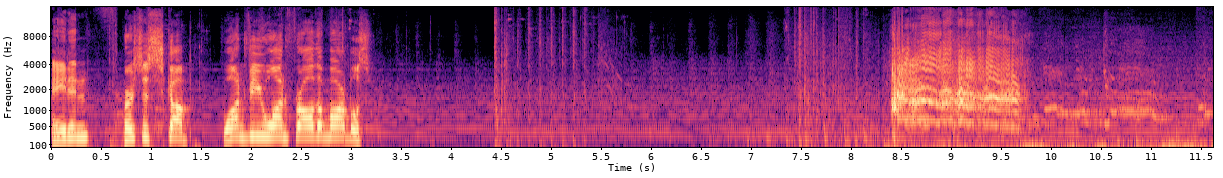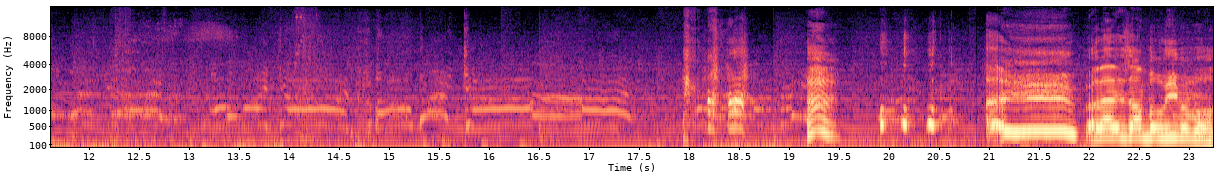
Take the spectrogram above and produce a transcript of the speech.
Aydan versus Scump. 1v1 for all the marbles. That is unbelievable.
